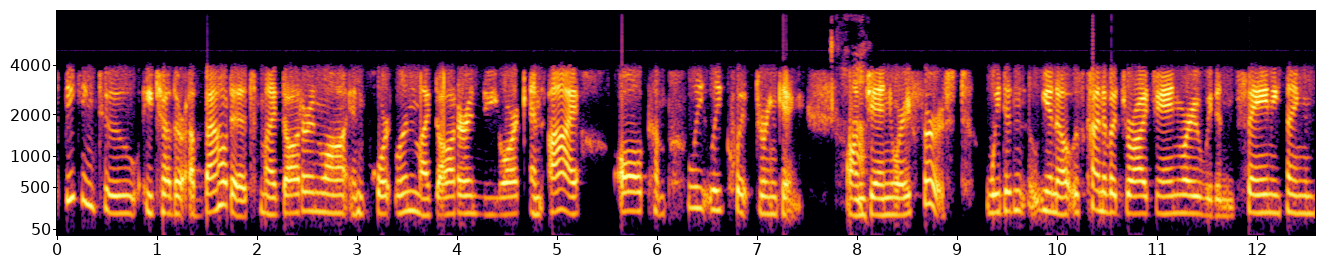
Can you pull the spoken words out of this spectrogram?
speaking to each other about it, my daughter in law in Portland, my daughter in New York, and I all completely quit drinking on January 1st. We didn't, you know, it was kind of a dry January. We didn't say anything.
